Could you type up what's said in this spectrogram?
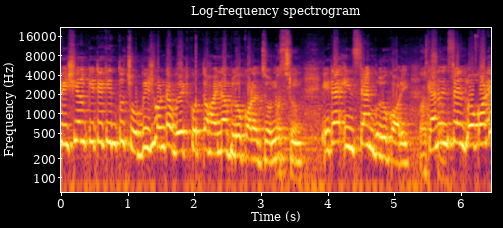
ফেশিয়াল কিটে কিন্তু চব্বিশ ঘণ্টা ওয়েট করতে হয় না গ্লো করার জন্য আচ্ছা। স্কিন এটা ইনস্ট্যান্ট গ্লো করে। আচ্ছা। কেন ইনস্ট্যান্ট গ্লো করে?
